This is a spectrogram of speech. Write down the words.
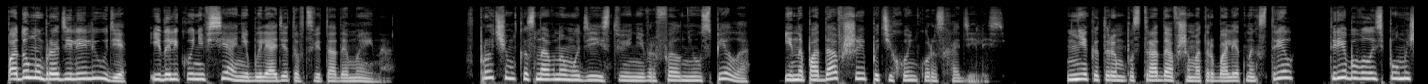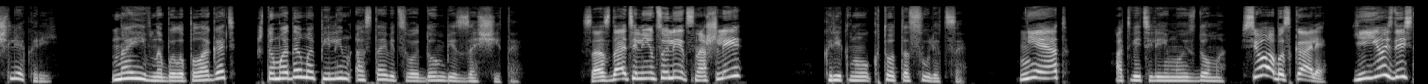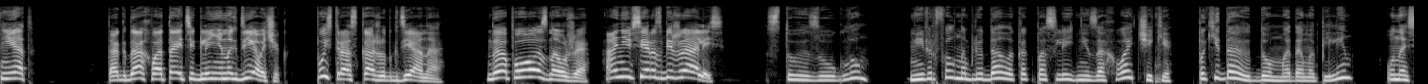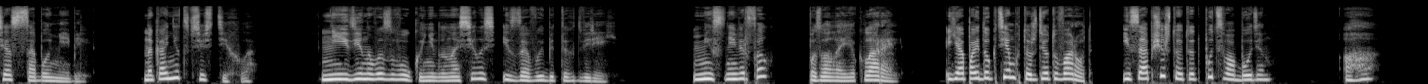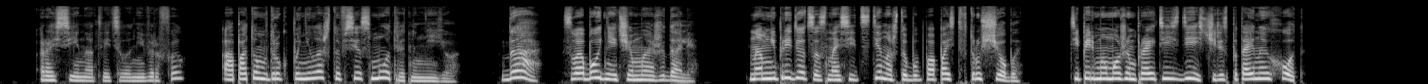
По дому бродили люди, и далеко не все они были одеты в цвета Демейна. Впрочем, к основному действию Неверфелл не успела, и нападавшие потихоньку расходились. Некоторым пострадавшим от арбалетных стрел требовалась помощь лекарей. Наивно было полагать, что мадам Апеллин оставит свой дом без защиты. «Создательницу лиц нашли?» — крикнул кто-то с улицы. «Нет», — ответили ему из дома. «Все обыскали. Ее здесь нет». «Тогда хватайте глиняных девочек. Пусть расскажут, где она». «Да поздно уже. Они все разбежались». Стоя за углом, Неверфелл наблюдала, как последние захватчики покидают дом мадам Апеллин, унося с собой мебель. Наконец все стихло. Ни единого звука не доносилось из-за выбитых дверей. «Мисс Неверфелл?» — позвала ее Кларель. «Я пойду к тем, кто ждет у ворот, и сообщу, что этот путь свободен». «Ага», — рассеянно ответила Неверфелл, а потом вдруг поняла, что все смотрят на нее. «Да, свободнее, чем мы ожидали. Нам не придется сносить стену, чтобы попасть в трущобы. Теперь мы можем пройти здесь, через потайной ход».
